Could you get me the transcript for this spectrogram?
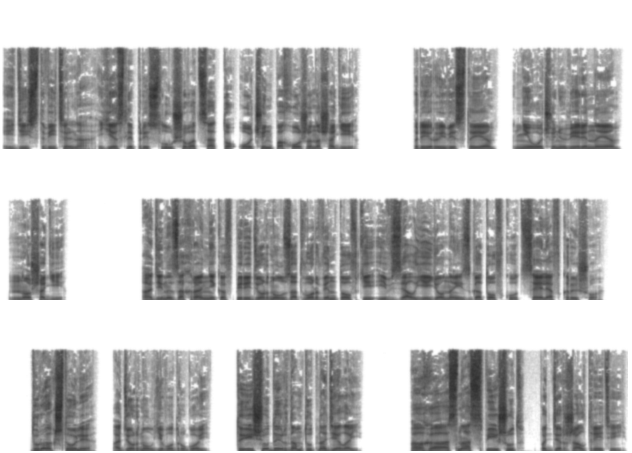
И действительно, если прислушиваться, то очень похоже на шаги. Прерывистые, не очень уверенные, но шаги. Один из охранников передернул затвор винтовки и взял ее на изготовку, целя в крышу. «Дурак, что ли?» — одернул его другой. «Ты еще дыр нам тут наделай!» «Ага, с нас спишут!» — поддержал третий.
